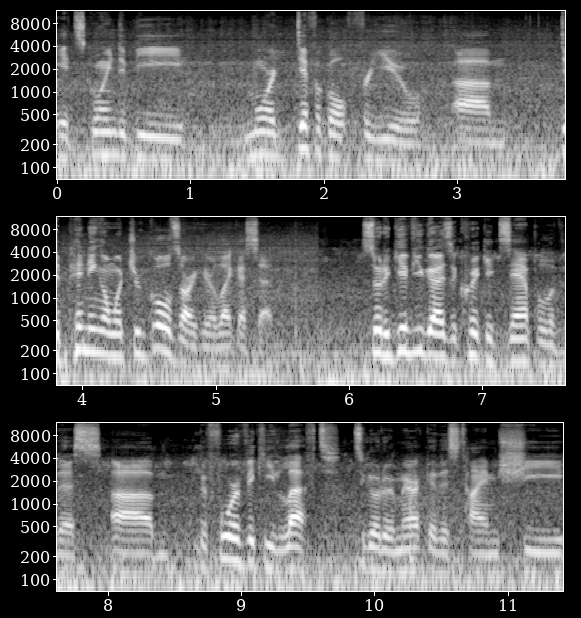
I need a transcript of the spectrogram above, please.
it's going to be more difficult for you, um, depending on what your goals are here, like I said. So to give you guys a quick example of this, um, before Vicky left to go to America this time, she,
